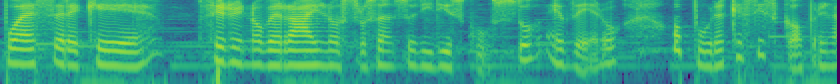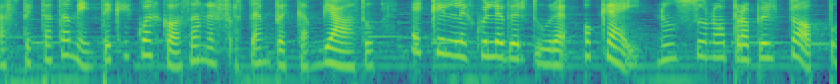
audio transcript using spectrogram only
Può essere che si rinnoverà il nostro senso di disgusto, è vero, oppure che si scopre inaspettatamente che qualcosa nel frattempo è cambiato e che le, quelle verdure, ok, non sono proprio il top,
